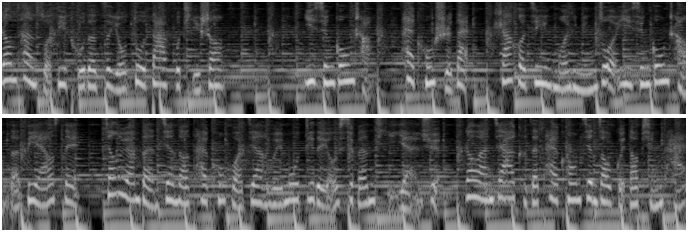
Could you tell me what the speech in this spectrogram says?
让探索地图的自由度大幅提升。一星工厂。太空时代沙盒经营模拟名作《异星工厂》的 DLC，将原本建造太空火箭为目的的游戏本体延续，让玩家可在太空建造轨道平台，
